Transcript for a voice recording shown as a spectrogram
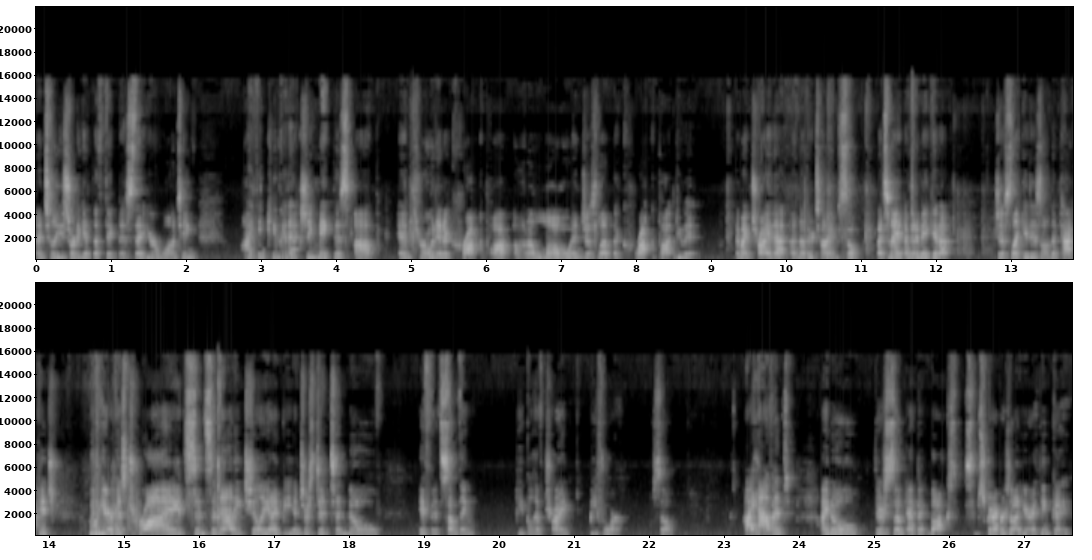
until you sort of get the thickness that you're wanting. I think you could actually make this up and throw it in a crock pot on a low and just let the crock pot do it. I might try that another time. So, but tonight I'm going to make it up just like it is on the package. Who here has tried Cincinnati chili? I'd be interested to know if it's something people have tried before. So, I haven't. I know there's some Epic Box subscribers on here. I think I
